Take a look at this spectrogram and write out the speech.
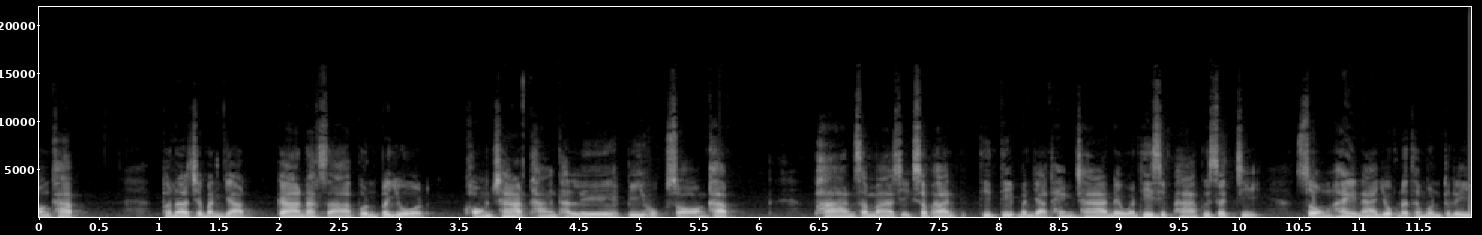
2 ครับ พระราชบัญญัติการรักษาผลประโยชน์ของชาติทางทะเลปี 62 ครับ ผ่านสมาชิกสภาทิติบัญญัติแห่งชาติในวันที่ 15 พฤศจิส่งให้นายกรัฐมนตรี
